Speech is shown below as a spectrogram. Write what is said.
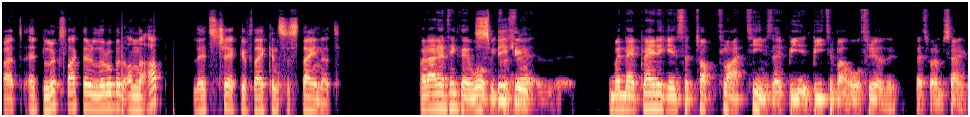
But it looks like they're a little bit on the up. Let's check if they can sustain it. But I don't think they will because Speaking- they, when they played against the top flight teams, they've been beaten by all three of them. That's what I'm saying.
